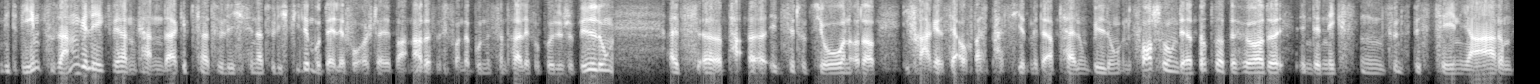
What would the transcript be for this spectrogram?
mit wem zusammengelegt werden kann, da gibt es natürlich, sind natürlich viele Modelle vorstellbar. Ne? Das ist von der Bundeszentrale für politische Bildung als äh, äh, Institution oder die Frage ist ja auch, was passiert mit der Abteilung Bildung und Forschung der Birtler-Behörde in den nächsten fünf bis zehn Jahren.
